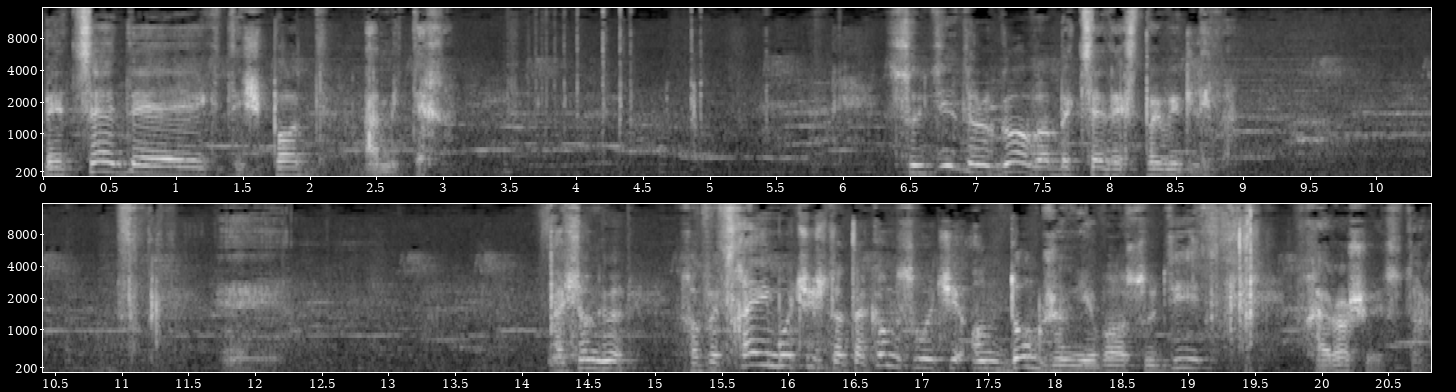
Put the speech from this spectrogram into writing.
Бецедек тишпот амитеха. Суди другого бецедек справедливо. Значит, он говорит, Хафецхайм учит, что в таком случае он должен его осудить в хорошую сторону.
